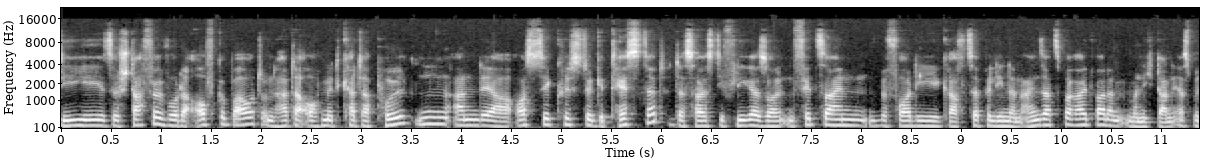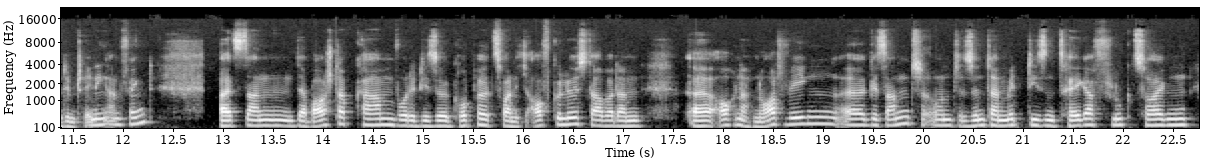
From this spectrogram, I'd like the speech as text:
Diese Staffel wurde aufgebaut und hatte auch mit Katapulten an der Ostseeküste getestet. Das heißt, die Flieger sollten fit sein, bevor die Graf Zeppelin dann einsatzbereit war, damit man nicht dann erst mit dem Training anfängt. Als dann der Baustab kam, wurde diese Gruppe zwar nicht aufgelöst, aber dann äh, auch nach Nordwegen äh, gesandt und sind dann mit diesen Trägerflugzeugen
